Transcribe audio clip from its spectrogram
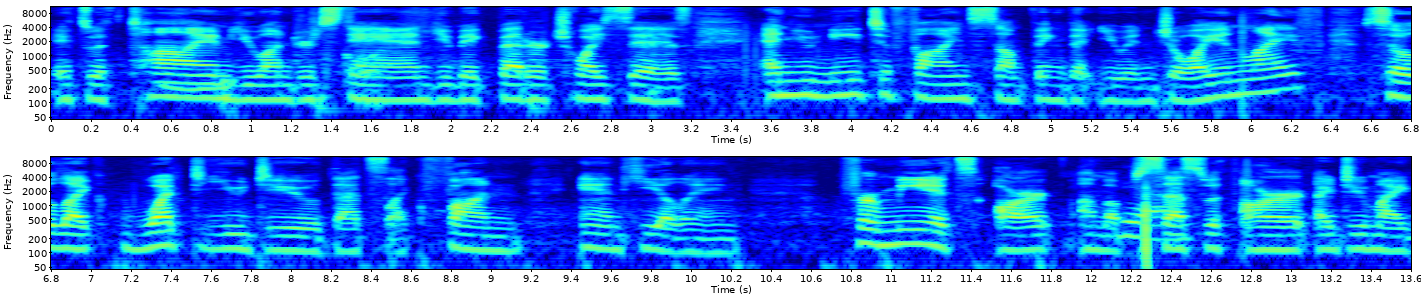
It's with time you understand, you make better choices, and you need to find something that you enjoy in life. So like what do you do that's like fun and healing? For me it's art. I'm obsessed with art. I do my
